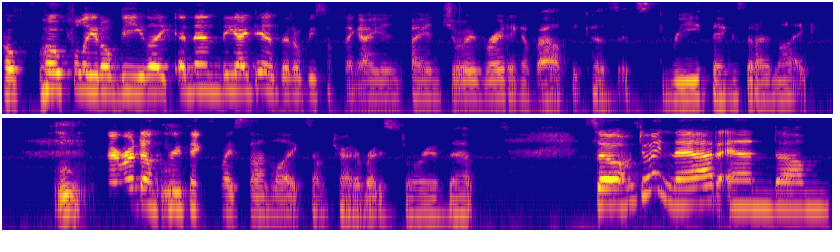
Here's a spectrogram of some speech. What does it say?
hope, hopefully it'll be like, and then the idea that it'll be something I en- I enjoy writing about because it's three things that I like. Mm. I wrote down three things my son likes. I'm trying to write a story of that. So I'm doing that and um,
